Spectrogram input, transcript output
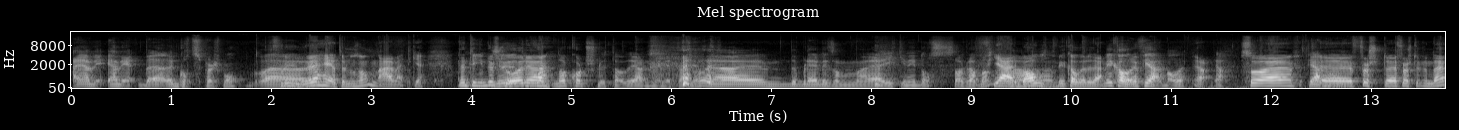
Nei, jeg vet, jeg vet. Det er et godt spørsmål. Eh, Flue heter noe sånt? Nei, jeg vet ikke. Den tingen du Du, slår du, eh, kort- nå kortslutta du hjernen min litt her nå. Jeg, det ble liksom Jeg gikk inn i DOS akkurat nå. Fjærball, Eh, vi kaller det det. Vi kaller det fjærball, Ja. ja. Så eh, eh, første, første runde,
